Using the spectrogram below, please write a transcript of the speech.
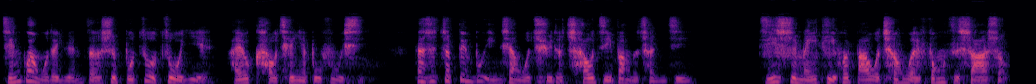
尽管我的原则是不做作业，还有考前也不复习，但是这并不影响我取得超级棒的成绩。即使媒体会把我称为疯子杀手，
